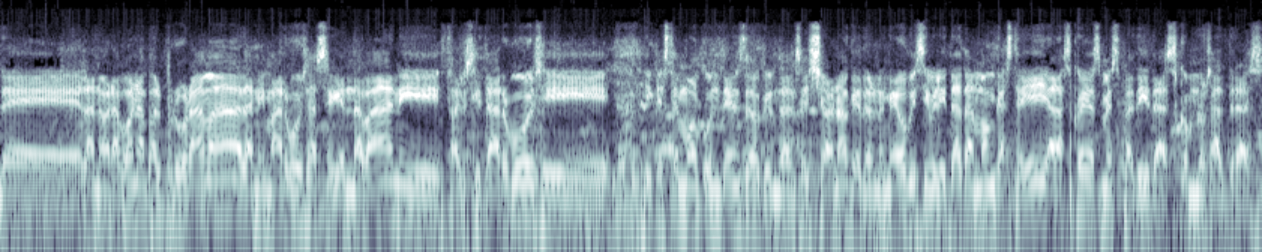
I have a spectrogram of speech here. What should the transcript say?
de l'enhorabona pel programa, d'animar-vos a seguir endavant i felicitar-vos i, i que estem molt contents de, doncs, això, no? que doneu visibilitat al món casteller i a les colles més petites, com nosaltres.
